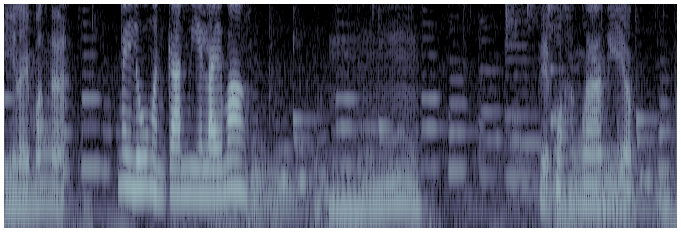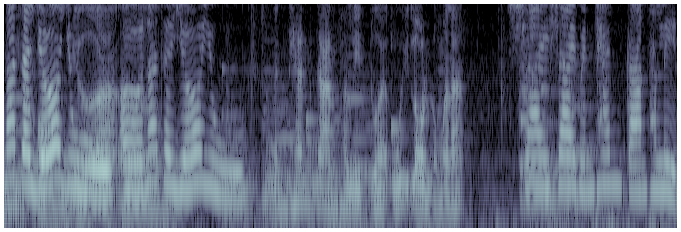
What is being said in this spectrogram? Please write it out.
มีอะไรมั่งอะไม่รู้เหมือนกันมีอะไรมั่งอืมพี่เอกว่าข้างล่างนี่แบบน่าจะเยอะอยู่มีของเยอะอะเออ น่าจะเยอะอยู่ เป็นแท่นการผลิตด้วย อุ้ยหล่นลงมาละใช่ใช่เป็นแท่นการผลิต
